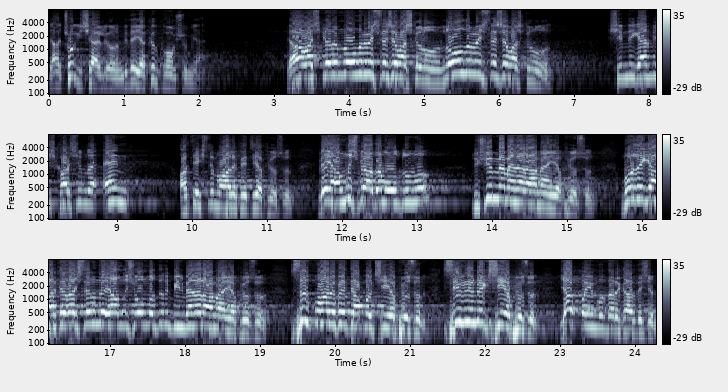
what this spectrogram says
ya çok içerliyorum bir de yakın komşum yani. Ya başkanım ne olur Beşiktaş'a başkan olun. Ne olur Beşiktaş'a başkan olun. Şimdi gelmiş karşımda en ateşli muhalefeti yapıyorsun. Ve yanlış bir adam olduğumu düşünmemene rağmen yapıyorsun. Buradaki arkadaşların da yanlış olmadığını bilmene rağmen yapıyorsun. Sırf muhalefet yapmak için yapıyorsun. Sivrilmek için yapıyorsun. Yapmayın bunları kardeşim.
